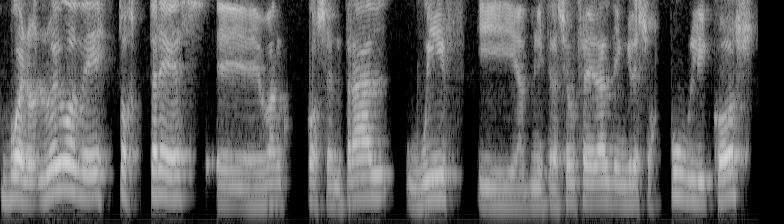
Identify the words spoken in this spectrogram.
Bueno, luego de estos tres, eh, Banco Central, WIF y Administración Federal de Ingresos Públicos,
